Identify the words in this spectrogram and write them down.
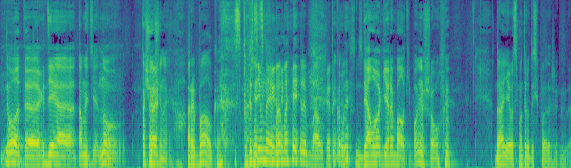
Вот, э, где там эти, ну, пощечины. Рыбалка. Спортивная ММА и рыбалка. Это круто. кстати. Диалоги о рыбалке, помнишь шоу? Да, я его смотрю до сих пор даже иногда.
